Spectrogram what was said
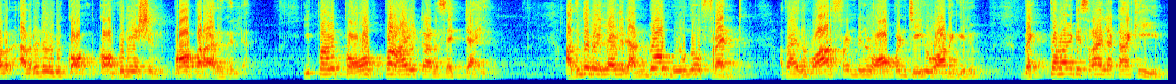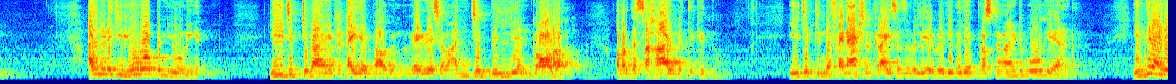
അവർ അവരുടെ ഒരു കോമ്പിനേഷൻ പ്രോപ്പർ ആയിരുന്നില്ല. ഇപ്പോൾ അത് പ്രോപ്പറായിട്ടാണ് സെറ്റായി അതിന്റെ പേരിലാണ് രണ്ടോ മൂന്നോ ഫ്രണ്ട് അതായത് വാർ ഫ്രണ്ടുകൾ ഓപ്പൺ ചെയ്യുവാണെങ്കിലും വ്യക്തമായിട്ട് ഇസ്രായേൽ അറ്റാക്ക് ചെയ്യും. അതിനിടയ്ക്ക് യൂറോപ്യൻ യൂണിയൻ ഈജിപ്തുമായിട്ട് ടൈപ്പ് ആകുന്നു. ഏകദേശം അഞ്ച് ബില്യൺ ഡോളർ അവർക്ക് സഹായം എത്തിക്കുന്നു. ഈജിപ്തിന്റെ ഫൈനാൻഷ്യൽ ക്രൈസിസ് വലിയ വലിയ വലിയ പ്രശ്നമായിട്ട് പോവുകയാണ്. എന്തിനാണ്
